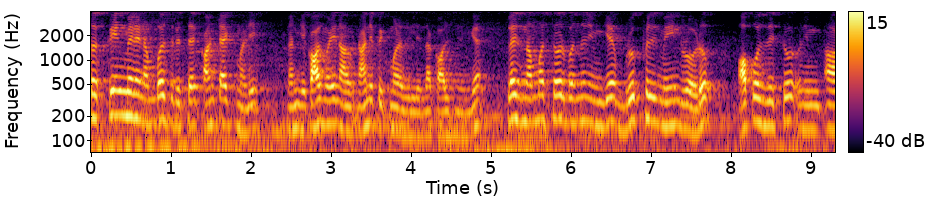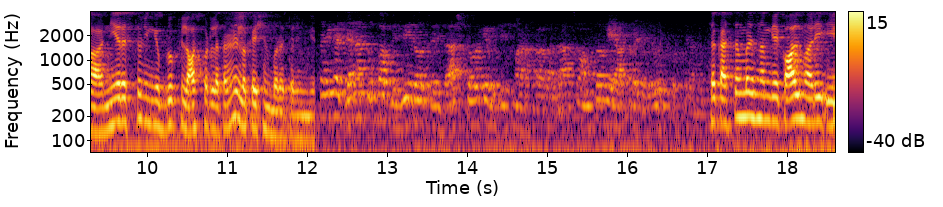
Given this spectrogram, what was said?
ಸರ್ ಸ್ಕ್ರೀನ್ ಮೇಲೆ ನಂಬರ್ಸ್ ಇರುತ್ತೆ ಕಾಂಟ್ಯಾಕ್ಟ್ ಮಾಡಿ. ನನಗೆ ಕಾಲ್ ಮಾಡಿ ನಾವು ನಾನೇ ಪಿಕ್ ಮಾಡೋದು ಇಲ್ಲಿಂದ ಕಾಲ್ಸ್ ನಿಮಗೆ. ಪ್ಲಸ್ ನಮ್ಮ ಸ್ಟೋರ್ ಬಂದು ನಿಮಗೆ ಬ್ರೂಕ್ಫಿಲ್ ಮೇನ್ ರೋಡು ಆಪೋಸಿಟ್ಟು ನಿಮ್ಮ ನಿಯರೆಸ್ಟು ನಿಮಗೆ ಬ್ರೂಕ್ಫಿಲ್ ಹಾಸ್ಪಿಟಲ್ ಹತ್ರನೇ ಲೊಕೇಶನ್ ಬರುತ್ತೆ ನಿಮಗೆ. ಸರ್ ಈಗ ಜನ ತುಂಬ ಬ್ಯುಸಿ ಇರೋದ್ರಿಂದ ಸ್ಟೋರ್ಗೆ ವಿಸಿಟ್ ಮಾಡೋಕ್ಕಾಗಲ್ಲ. ಸೊ ಅಂಥವ್ರಿಗೆ ಯಾವ ಥರ ಡೆಲಿವರಿ? ಸೊ ಕಸ್ಟಮರ್ಸ್ ನಮಗೆ ಕಾಲ್ ಮಾಡಿ ಈ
